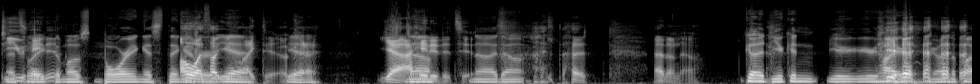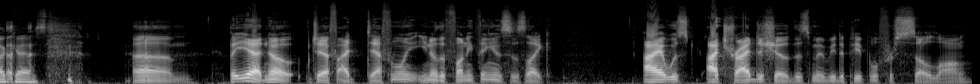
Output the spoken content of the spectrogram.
do That's you like hate it the most boringest thing oh i ever. thought you Yeah, liked it okay Yeah. yeah, i No, hated it too No, I don't. I, I, I don't know Good. You can. You're you're hired. You're on the podcast. Um, but yeah, no, Jeff, I definitely, you know, the funny thing is, is like, I was, I tried to show this movie to people for so long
